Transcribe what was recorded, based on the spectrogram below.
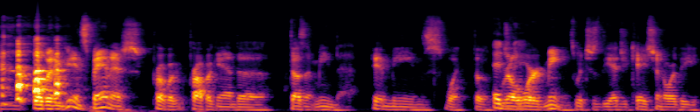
Um, Well, but in, in Spanish, prop- propaganda doesn't mean that. It means what the real word means, which is the education or the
